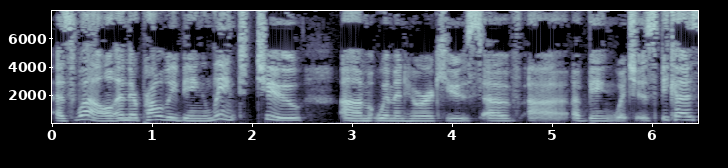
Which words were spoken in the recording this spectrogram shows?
as well, and they're probably being linked to um, women who are accused of uh, of being witches. Because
